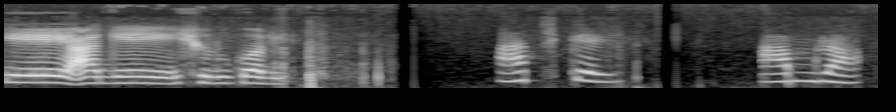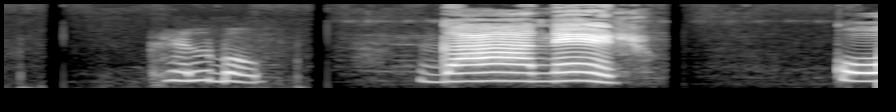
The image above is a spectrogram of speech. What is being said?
কে আগে শুরু করে। আজকে আমরা খেলব। গানের কো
